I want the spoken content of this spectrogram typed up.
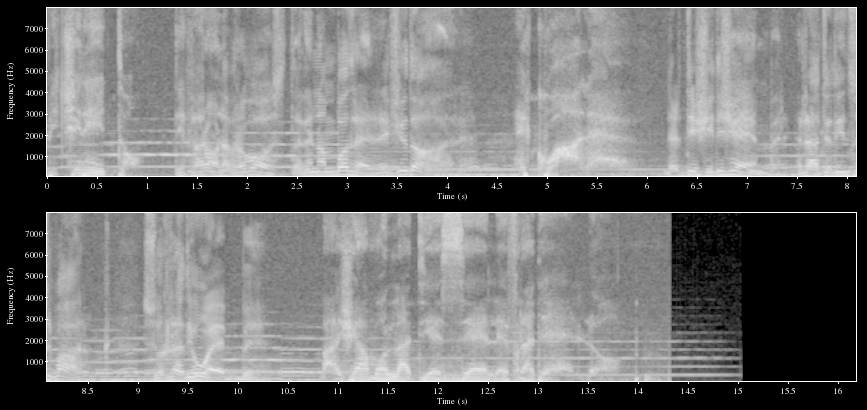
Picciretto, Ti farò una proposta che non potrei rifiutare. e quale? Del 10 dicembre, Radio Teens Park, su Radio Web. Baciamo la TSL, fratello.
